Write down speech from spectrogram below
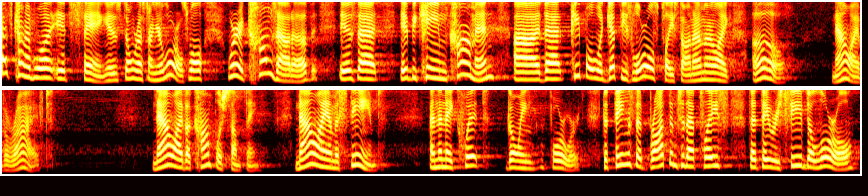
That's kind of what it's saying is don't rest on your laurels. Well, where it comes out of is that it became common uh, that people would get these laurels placed on them and they're like, oh, now I've arrived. Now I've accomplished something. Now I am esteemed. And then they quit going forward. The things that brought them to that place that they received a laurel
